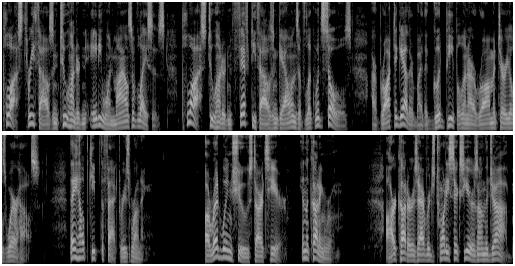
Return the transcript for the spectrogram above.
plus 3,281 miles of laces, plus 250,000 gallons of liquid soles are brought together by the good people in our raw materials warehouse. They help keep the factories running. A Red Wing shoe starts here, in the cutting room. Our cutters average 26 years on the job,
